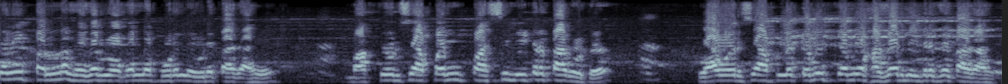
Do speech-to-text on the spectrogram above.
कमी पन्नास हजार लोकांना पुरेल एवढे ताक आहे. मागच्या वर्षी आपण पाचशे लिटर ताक होतं. या वर्षी आपलं कमीत कमी हजार लिटरचं ताक आहे.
